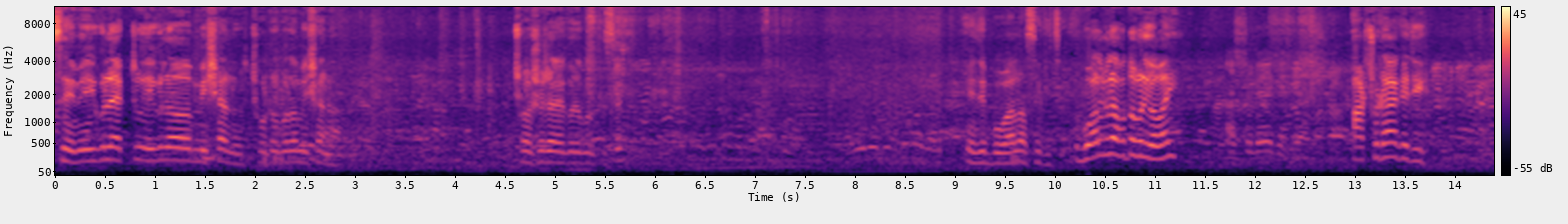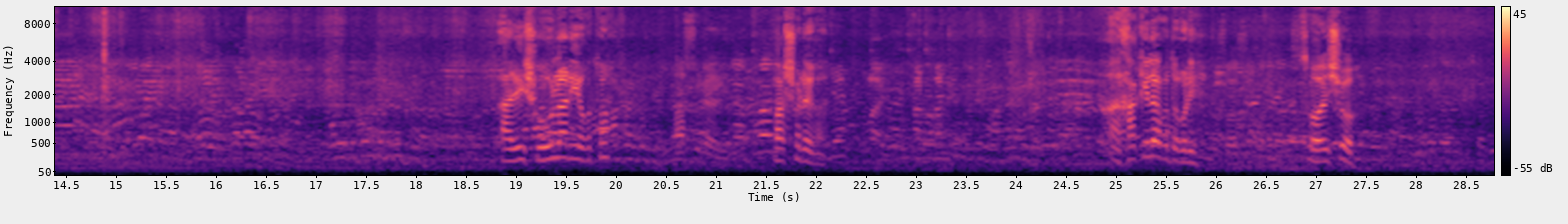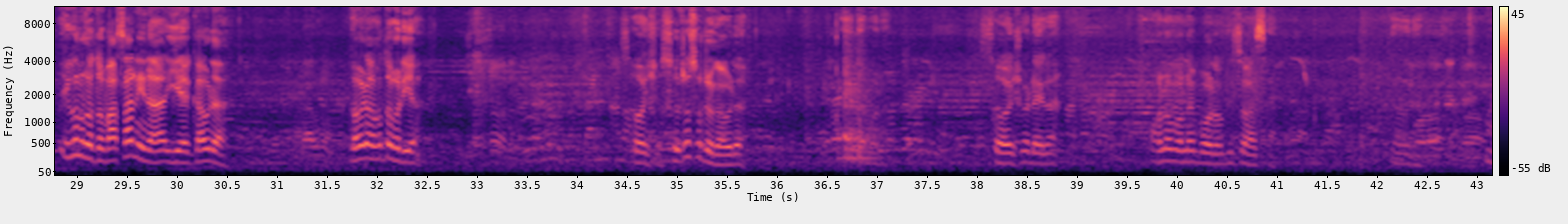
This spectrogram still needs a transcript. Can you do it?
সেম এইগুলো একটু এগুলো মেশানো, ছোট বড় মেশানো। ছশো টাকা করে বলতেছে। এই যে বোয়াল আছে কিছু। বোয়ালগুলো কত করিব ভাই? আটশো টাকা কেজি। আর এই শৌল আর ইয়ে কত? পাঁচশো টাকা। আর খাকিলা কত করি? ছয়শো। এগুলো কত? বাসানি না ইয়ে গাউরা? গাউরা কত করিয়া? ছয়শো, ছোটো ছোটো গাউরা। ছয়শো টাকা। অন্য মনে বড় কিছু আছে।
